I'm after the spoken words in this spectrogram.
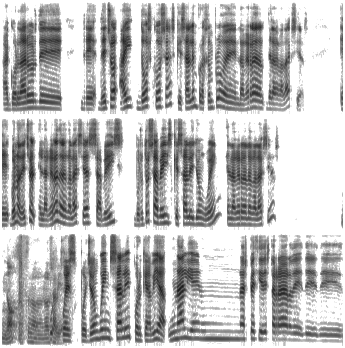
Acordaros de, de, hecho, hay dos cosas que salen, por ejemplo, en la Guerra de las Galaxias. Eh, bueno, de hecho, en la Guerra de las Galaxias, ¿sabéis? ¿Vosotros sabéis que sale John Wayne en la Guerra de las Galaxias? No, esto no, lo sabía. Pues, pues John Wayne sale porque había un alien, una especie de esta rara de,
